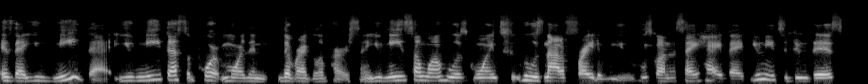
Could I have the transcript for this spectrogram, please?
is that you need that. You need that support more than the regular person. You need someone who is going to, who is not afraid of you, who's going to say, "Hey, babe, you need to do this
